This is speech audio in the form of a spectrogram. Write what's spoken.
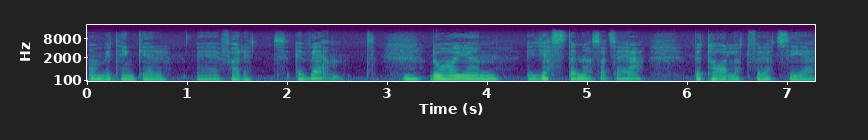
om vi tänker eh, för ett event. Då har ju en, gästerna så att säga betalat för att se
